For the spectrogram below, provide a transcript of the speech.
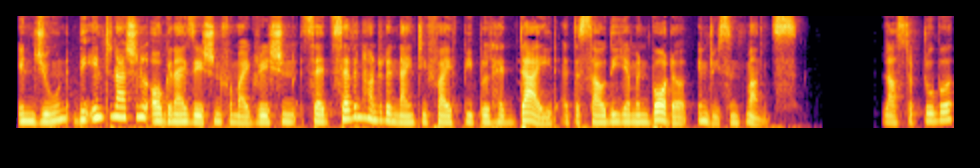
In June, the International Organization for Migration said 795 people had died at the Saudi Yemen border in recent months. Last October,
